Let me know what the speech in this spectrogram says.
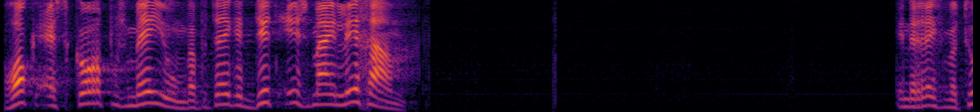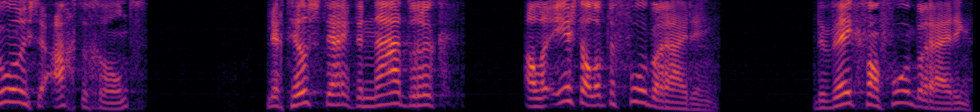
hoc est corpus meum. Dat betekent dit is mijn lichaam. In de reformatorische achtergrond ligt heel sterk de nadruk allereerst al op de voorbereiding. De week van voorbereiding.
